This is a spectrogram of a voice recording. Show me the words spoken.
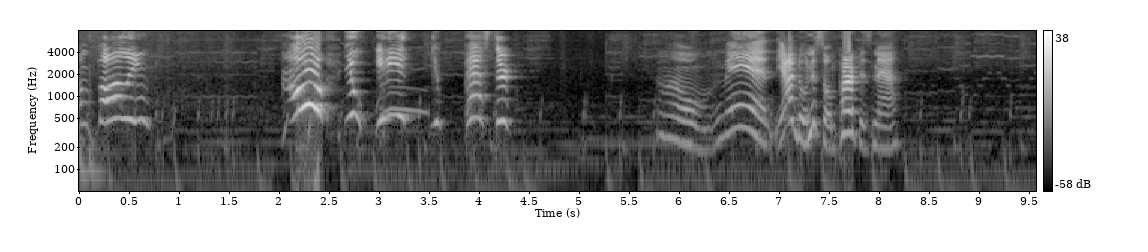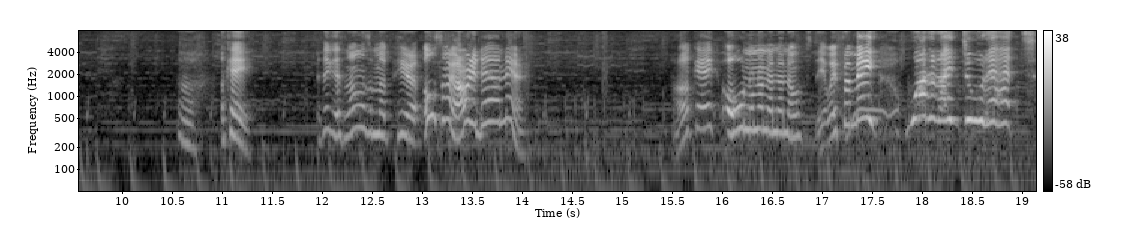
I'm falling. Oh, you idiot. You bastard. Oh, man. Y'all doing this on purpose now. Okay. I think as long as I'm up here. Oh, somebody already down there. Okay. Oh, no, no, no, no, no. Stay away from me. Why did I do that?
